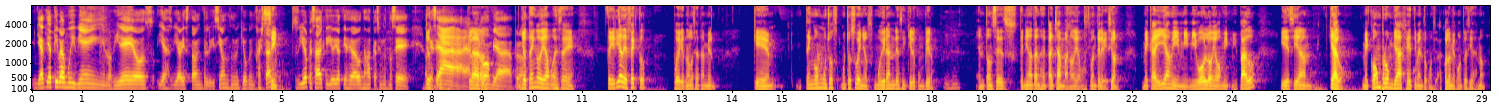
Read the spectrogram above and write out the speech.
ya, ya te iba muy bien en los videos, ya, ya había estado en televisión, si no me equivoco, en hashtag. Sí. Entonces yo pensaba que yo ya te había dado unas vacaciones, no sé, Yo- aunque sea a claro. Colombia. Pero... Yo tengo, digamos, ese... Te diría defecto, puede que no lo sea también, que tengo muchos, muchos sueños muy grandes y quiero cumplir. Entonces tenía tal, tal chamba, ¿no? Digamos, tipo en televisión. Me caía mi, mi, mi bolo, digamos, mi, mi pago, y decía, ¿qué hago? ¿Me compro un viaje a Colombia, como tú decías, ¿no?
